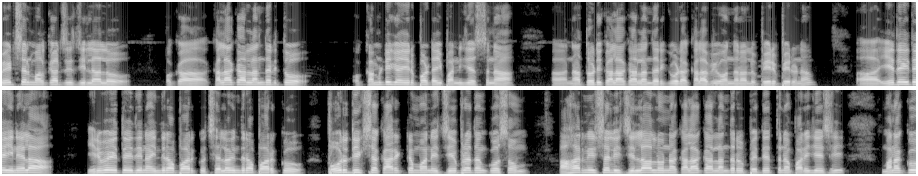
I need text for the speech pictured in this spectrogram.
మేడ్చల్ మల్కార్జీ జిల్లాలో ఒక కళాకారులందరితో ఒక కమిటీగా ఏర్పాటై పనిచేస్తున్న నా తోటి కళాకారులందరికీ కూడా కళాభివందనాలు పేరు పేరున. ఏదైతే ఈ నెల ఇరవై తేదీన ఇందిరా పార్కు చెలో ఇందిరా పార్కు పౌరు దీక్ష కార్యక్రమాన్ని జయప్రదం కోసం అహర్నిశలు ఈ జిల్లాలో ఉన్న కళాకారులందరూ పెద్ద ఎత్తున పనిచేసి మనకు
